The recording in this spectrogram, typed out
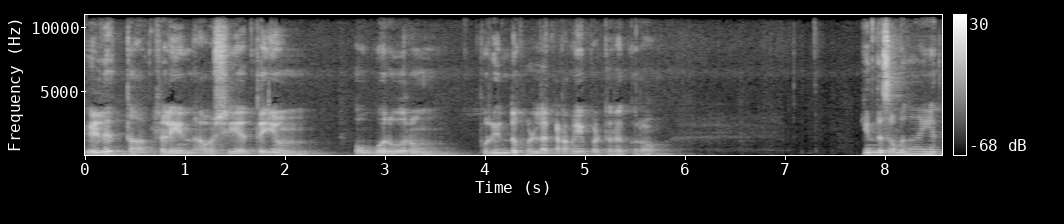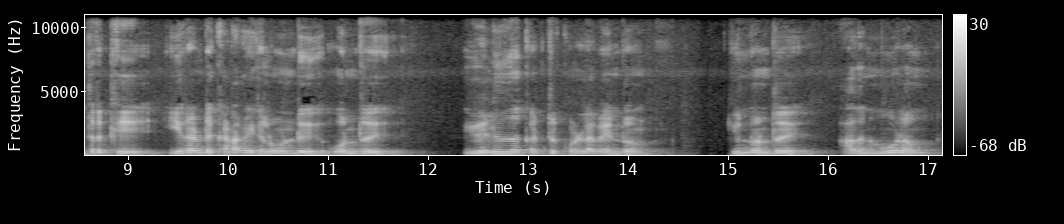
எழுத்தாற்றலின் அவசியத்தையும் ஒவ்வொருவரும் புரிந்து கொள்ள கடமைப்பட்டிருக்கிறோம். இந்த சமுதாயத்திற்கு இரண்டு கடமைகள் உண்டு. ஒன்று எழுத கற்றுக்கொள்ள வேண்டும். இன்னொன்று அதன் மூலம்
